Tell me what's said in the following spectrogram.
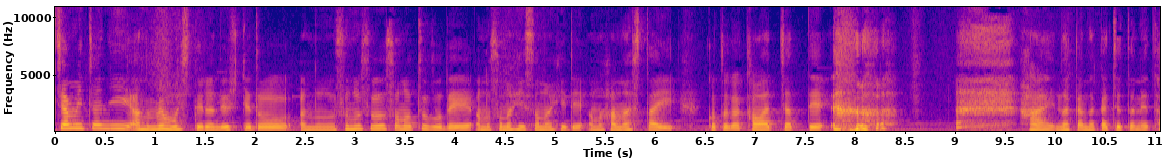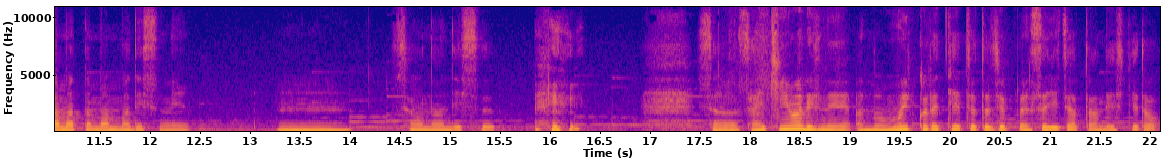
ちゃめちゃにあのメモしてるんですけどあのそのその都度であのその日その日であの話したいことが変わっちゃって。はいなかなかちょっとねたまったまんまですね。うんそうなんです。そう最近はですねあのもう一個だけちょっと10分過ぎちゃったんですけど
